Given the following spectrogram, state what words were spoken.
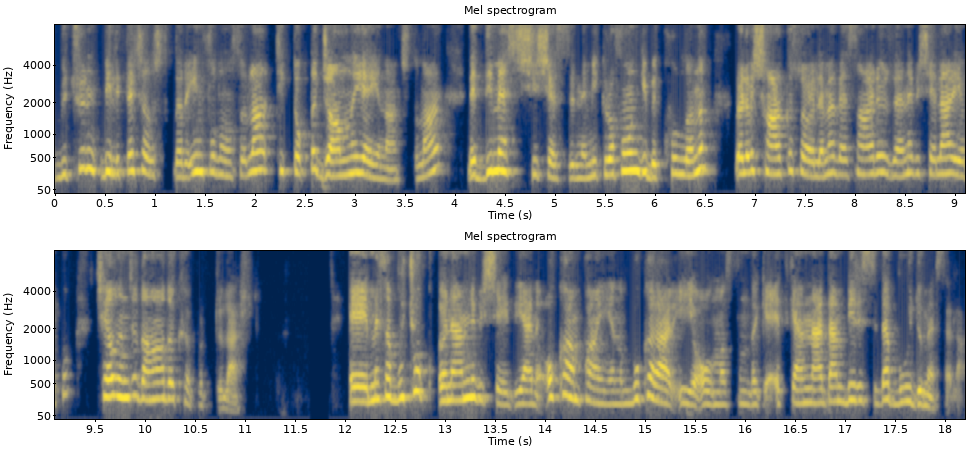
bütün birlikte çalıştıkları influencerlar TikTok'ta canlı yayın açtılar ve Dimes şişesini mikrofon gibi kullanıp böyle bir şarkı söyleme vesaire üzerine bir şeyler yapıp challenge'ı daha da köpürttüler. E, mesela bu çok önemli bir şeydi. Yani o kampanyanın bu kadar iyi olmasındaki etkenlerden birisi de buydu mesela.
